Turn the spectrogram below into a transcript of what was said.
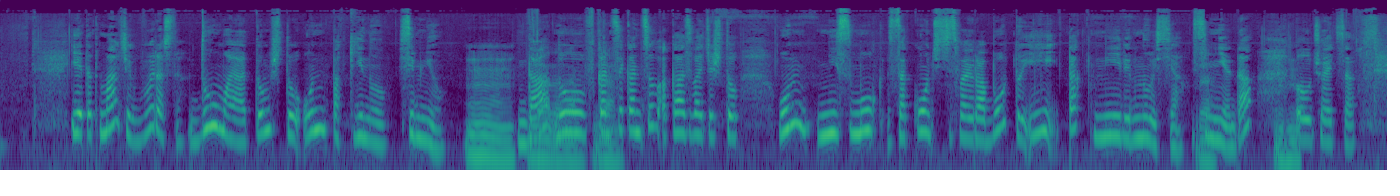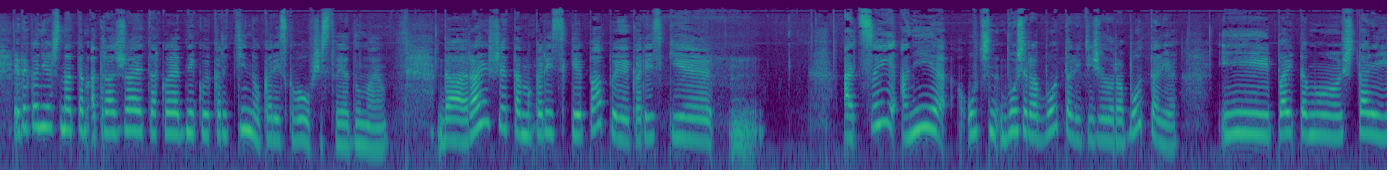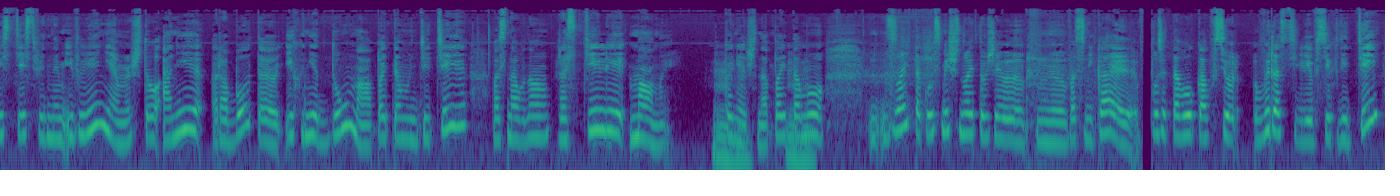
И этот мальчик вырос, думая о том, что он покинул семью. Mm, да? да, но да, в конце да. концов оказывается, что он не смог закончить свою работу и так не вернулся да. в семье, да, mm-hmm. получается. Это, конечно, там отражает такую некую картину корейского общества, я думаю. Да, раньше там корейские папы, корейские отцы, они очень больше работали, тяжело работали, и поэтому считали естественным явлением, что они работают, их нет дома, поэтому детей в основном растили мамы. Mm-hmm. Конечно, поэтому, mm-hmm. знаете, такой смешной тоже возникает после того, как все вырастили всех детей,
